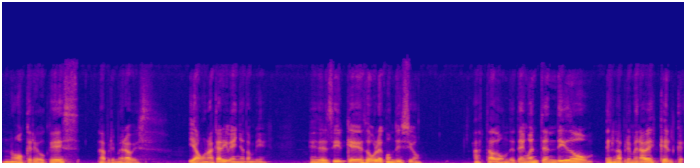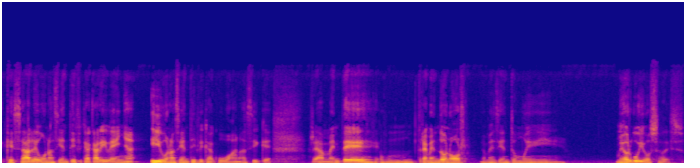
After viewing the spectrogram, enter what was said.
No, creo que es la primera vez y a una caribeña también. Es decir, que es doble condición. Hasta donde tengo entendido, es la primera vez que, que sale una científica caribeña y una científica cubana. Así que realmente es un tremendo honor. Yo me siento muy, muy orgullosa de eso.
